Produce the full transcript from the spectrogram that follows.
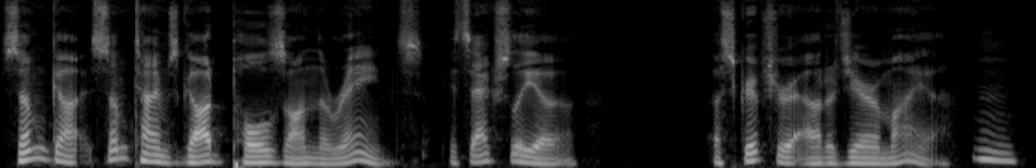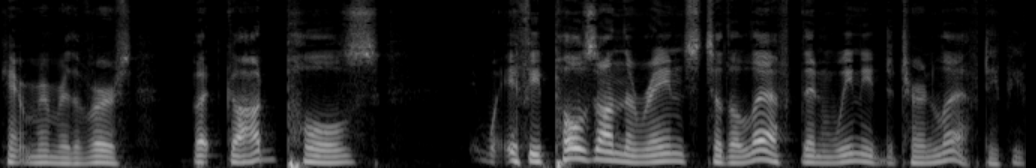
"Some God, sometimes God pulls on the reins." It's actually a a scripture out of Jeremiah. Can't remember the verse, but God pulls. If he pulls on the reins to the left, then we need to turn left. If he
